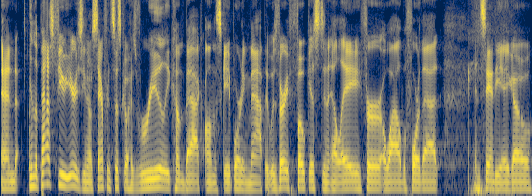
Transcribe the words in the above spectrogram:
And in the past few years, you know, San Francisco has really come back on the skateboarding map. It was very focused in LA for a while before that, and San Diego,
